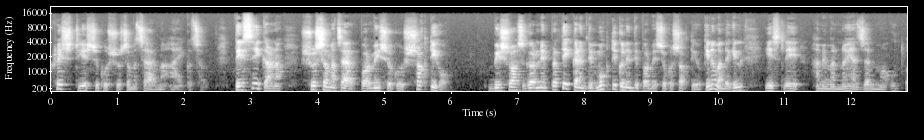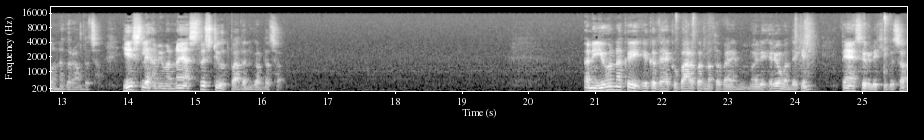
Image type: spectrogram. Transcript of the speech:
ख्रिस्ट येसुको सुसमाचारमा आएको छ। त्यसै कारण सुसमाचार परमेश्वरको शक्ति हो। विश्वास गर्ने प्रत्येकका निम्ति मुक्तिको निम्ति परमेश्वरको शक्ति हो। किनभनेदेखि यसले हामीमा नयाँ जन्म उत्पन्न गराउँदछ। यसले हामीमा नयाँ सृष्टि उत्पादन गर्दछ। अनि योहन्नाकै एक अध्यायको बाह्र पदमा तपाईँ मैले हेऱ्यौँ भनेदेखि त्यहाँ यसरी लेखिएको छ।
